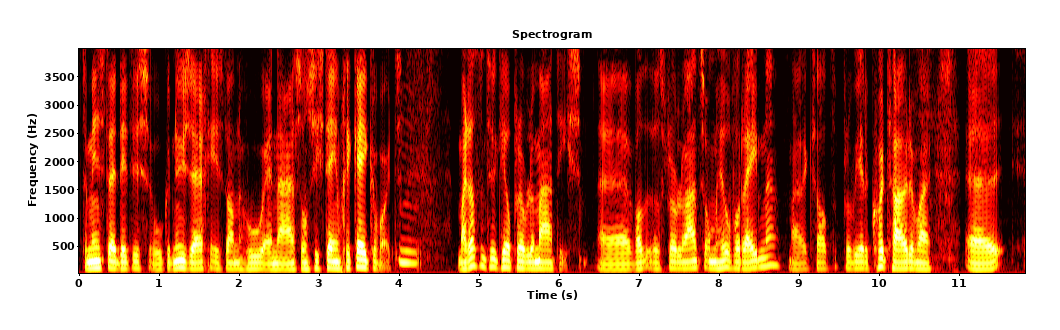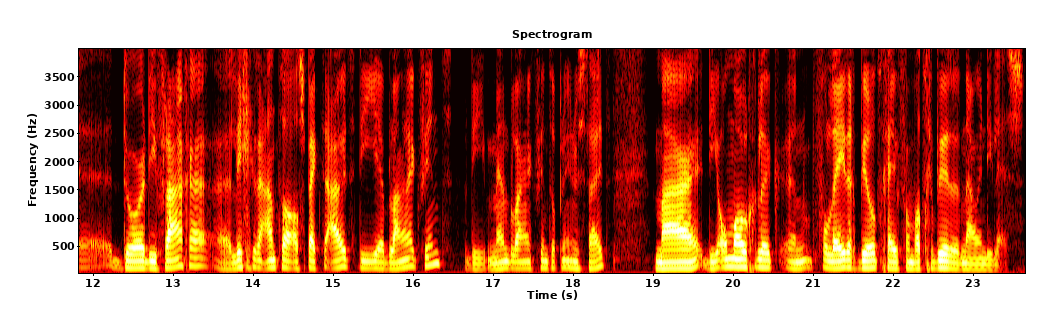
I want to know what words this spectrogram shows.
tenminste, dit is hoe ik het nu zeg, is dan hoe er naar zo'n systeem gekeken wordt. Mm. Maar dat is natuurlijk heel problematisch. Uh, wat, dat is problematisch om heel veel redenen, maar ik zal het proberen kort te houden. Maar uh, uh, door die vragen lig je er een aantal aspecten uit die je belangrijk vindt, die men belangrijk vindt op een universiteit, maar die onmogelijk een volledig beeld geven van wat gebeurde er nou in die les.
